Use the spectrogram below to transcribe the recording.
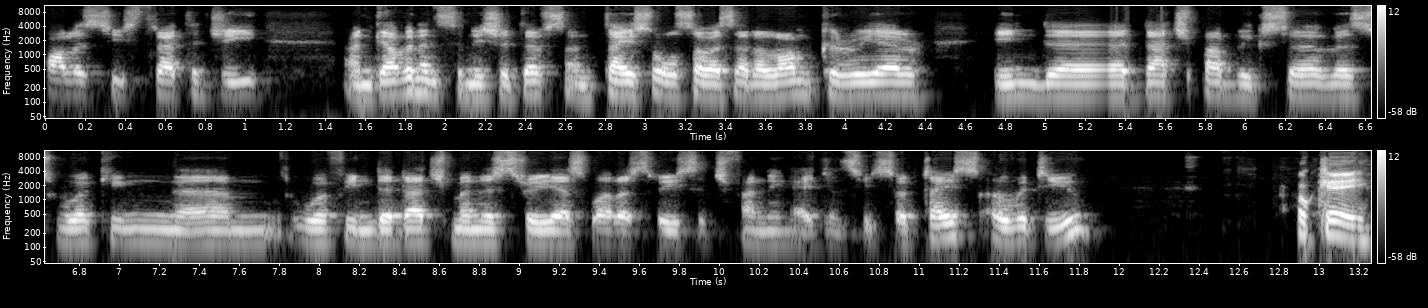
policy strategy and governance initiatives. And Thijs also has had a long career in the Dutch public service, working um, within the Dutch ministry as well as research funding agencies. So Thijs, over to you. Okay,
